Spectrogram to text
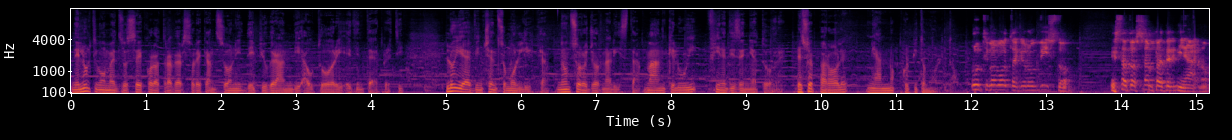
nell'ultimo mezzo secolo attraverso le canzoni dei più grandi autori ed interpreti. Lui è Vincenzo Mollica, non solo giornalista, ma anche lui fine disegnatore. Le sue parole mi hanno colpito molto. L'ultima volta che l'ho visto è stato a San Patrignano,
